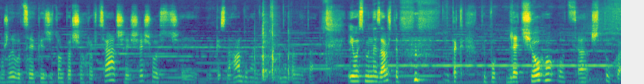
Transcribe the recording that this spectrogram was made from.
Можливо, це якийсь жетон першого гравця, чи ще щось, чи якесь нагадування, не пам'ятаю. І ось мене завжди так, типу, для чого оця штука?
